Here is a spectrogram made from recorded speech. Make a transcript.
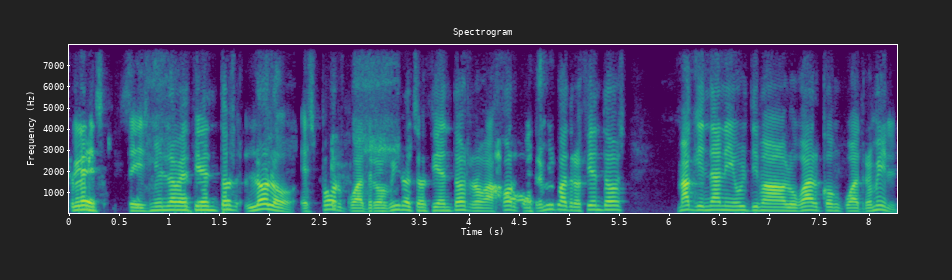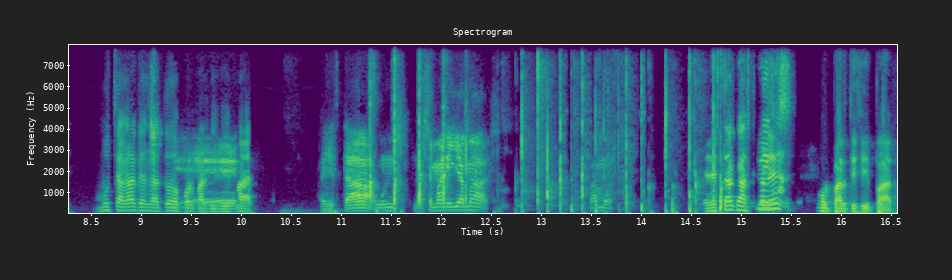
Kles 6.900, Lolo Sport 4.800, Rogajor 4.400, Mac y Dani último lugar con 4.000. Muchas gracias a todos por participar. Ahí está, un- una semanilla más. Vamos. En esta ocasión Venga. es por participar.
